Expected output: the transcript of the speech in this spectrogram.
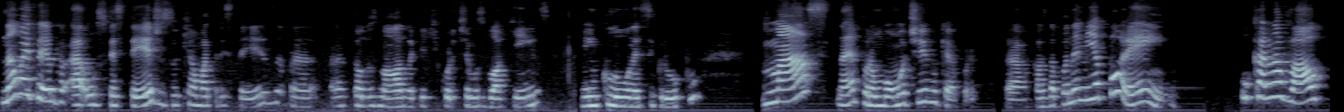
Não vai ter uh, os festejos, o que é uma tristeza para todos nós aqui que curtimos bloquinhos, me incluo nesse grupo, mas, né, por um bom motivo, que é por, por causa da pandemia, porém, o carnaval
